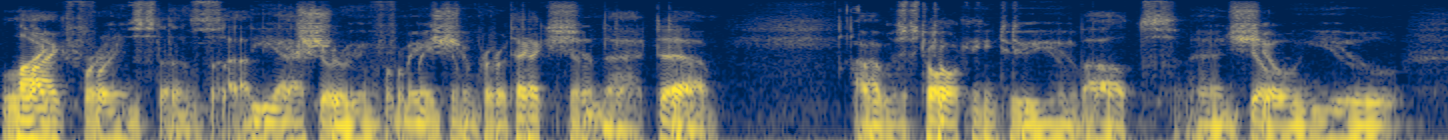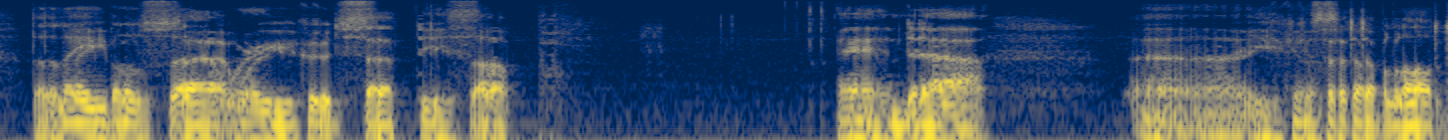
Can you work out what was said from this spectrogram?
like for instance uh, the Azure Information Protection that uh, I was talking to you about and showing you the labels uh, where you could set these up. And uh, uh, you can set up a lot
